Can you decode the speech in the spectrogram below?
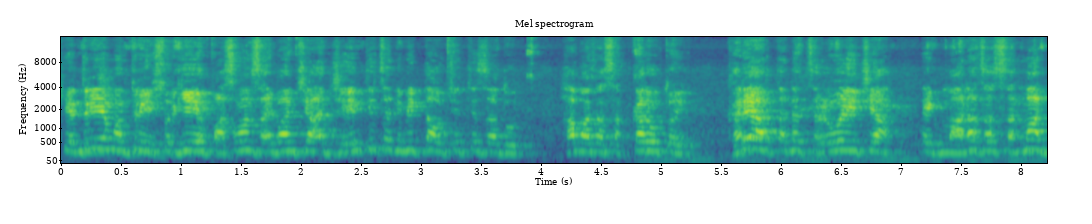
केंद्रीय मंत्री स्वर्गीय पासवान साहेबांच्या आज जयंतीचं निमित्त औचित्य साधून हा माझा सत्कार होतोय. खऱ्या अर्थानं चळवळीच्या एक मानाचा सन्मान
